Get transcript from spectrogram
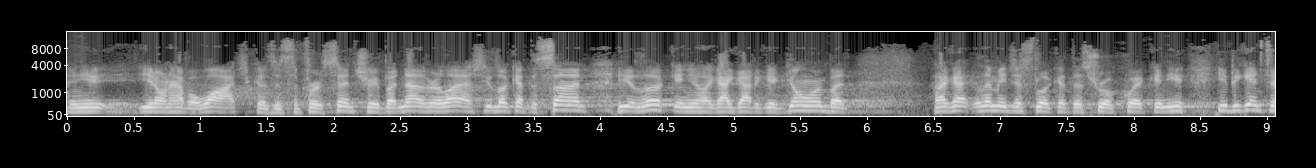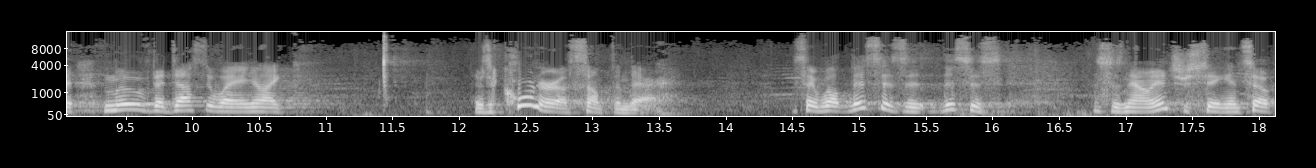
and you, you don't have a watch because it's the first century, but nevertheless, you look at the sun, you look, and you're like, I got to get going, but I got, let me just look at this real quick. And you, you begin to move the dust away, and you're like, there's a corner of something there. You say, well, this is, a, this is, this is now interesting. And so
